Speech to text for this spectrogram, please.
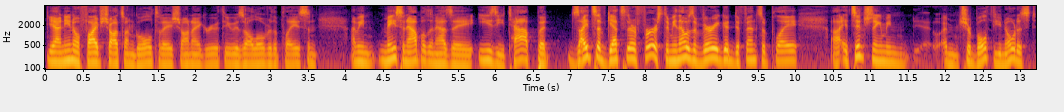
Yeah, Nino five shots on goal today. Sean, I agree with you. Is all over the place, and I mean Mason Appleton has a easy tap, but Zaitsev gets there first. I mean, that was a very good defensive play. Uh, it's interesting. I mean, I'm sure both of you noticed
